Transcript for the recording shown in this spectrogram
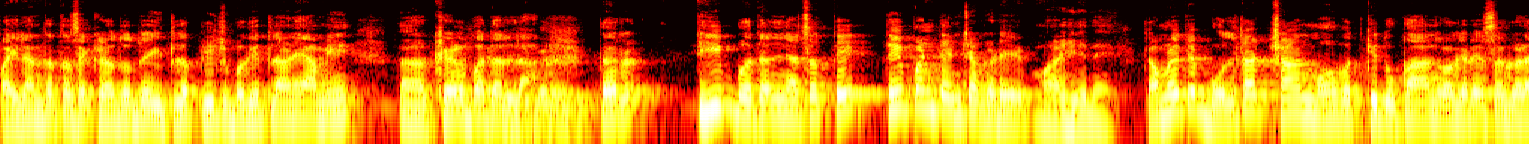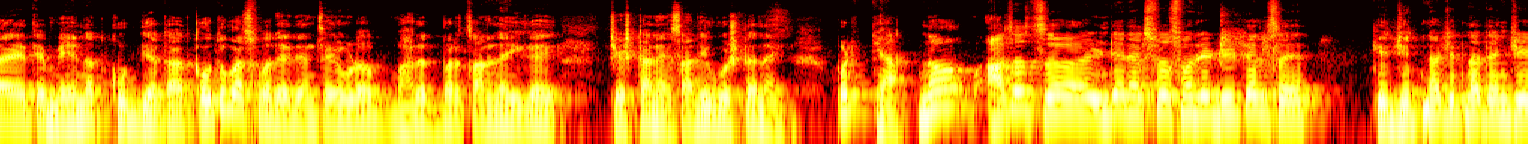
पहिल्यांदा तसं खेळत होतो इथलं पिच बघितलं आणि आम्ही खेळ बदलला. तर ती बदलण्याचं ते ते पण त्यांच्याकडे हे नाही. त्यामुळे ते बोलतात छान मोहब्बत की दुकान वगैरे सगळं आहे ते मेहनत खूप घेतात. कौतुकास्पद आहे त्यांचं एवढं भारतभर चालणं ही काही चेष्टा नाही साधी गोष्ट नाही. पण त्यातनं आजच इंडियन एक्सप्रेसमध्ये डिटेल्स आहेत. की जिथनं जिथनं त्यांची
